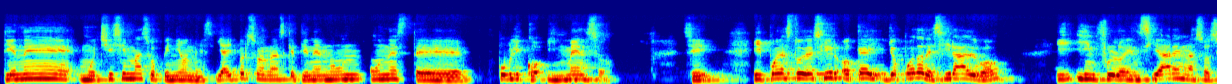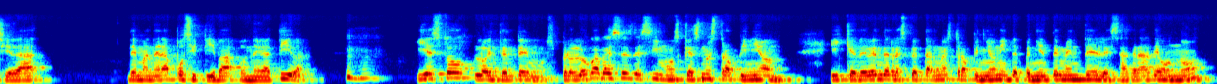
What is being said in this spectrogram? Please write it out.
tiene muchísimas opiniones y hay personas que tienen un, un este, público inmenso. ¿Sí? Y puedes tú decir, ok, yo puedo decir algo y influenciar en la sociedad de manera positiva o negativa. Y esto lo entendemos, pero luego a veces decimos que es nuestra opinión y que deben de respetar nuestra opinión independientemente les agrade o no.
